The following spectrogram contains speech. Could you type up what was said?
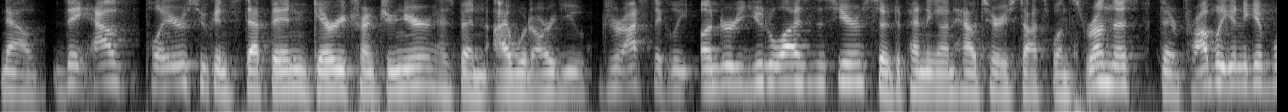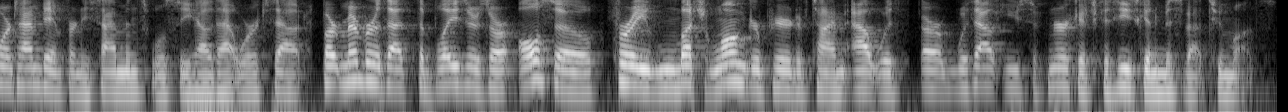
Now they have players who can step in. Gary Trent Jr. has been, I would argue, drastically underutilized this year. So depending on how Terry Stotts wants to run this, they're probably going to give more time to Anfernee Simons. We'll see how that works out. But remember that the Blazers are also for a much longer period of time out with or without Jusuf Nurkic because he's going to miss about two months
